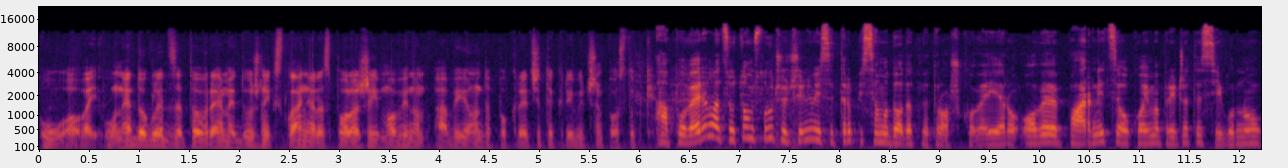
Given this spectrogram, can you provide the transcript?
u, ovaj, u nedogled. Za to vreme dužnik sklanja, raspolaže imovinom, a vi onda pokrećete krivične postupke. A poverilac u tom slučaju čini mi se trpi samo dodatne troškove, jer ove parnice o kojima pričate sigurno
